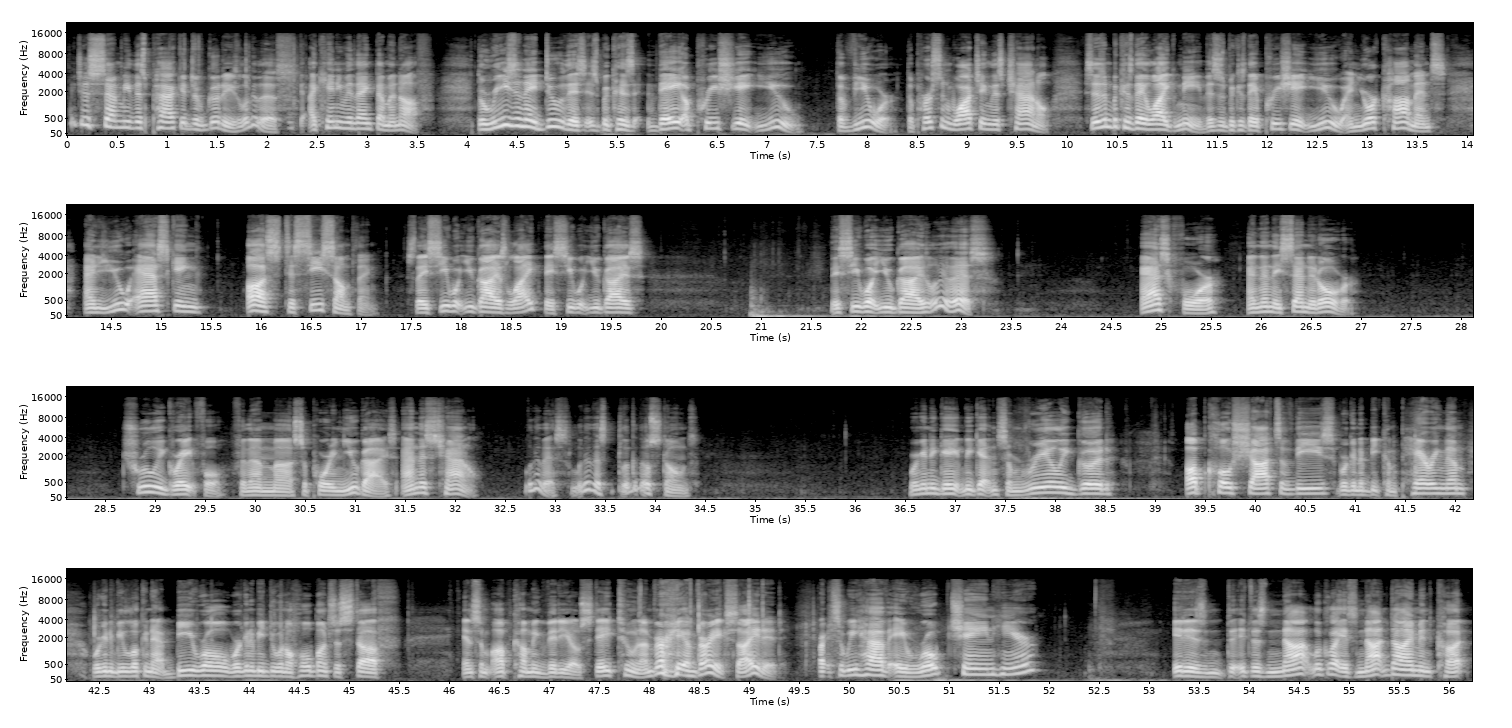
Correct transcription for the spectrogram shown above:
They just sent me this package of goodies. Look at this. I can't even thank them enough. The reason they do this is because they appreciate you, the viewer, the person watching this channel. This isn't because they like me. This is because they appreciate you and your comments and you asking us to see something. So they see what you guys like. They see what you guys. They see what you guys. Look at this. Ask for, and then they send it over. Truly grateful for them uh, supporting you guys and this channel. Look at this. Look at this. Look at those stones. We're going to be getting some really good up close shots of these. We're going to be comparing them. We're going to be looking at B-roll. We're going to be doing a whole bunch of stuff in some upcoming videos. Stay tuned. I'm very I'm very excited. All right, so we have a rope chain here. It is it does not look like it's not diamond cut.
